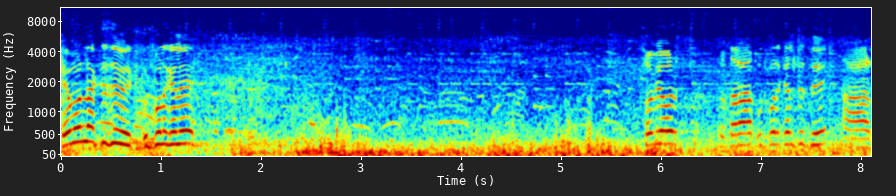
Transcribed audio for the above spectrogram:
কেমন লাগতেছে ফুটবল খেলে? ছবি ওর তো তারা ফুটবল খেলতেছে, আর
